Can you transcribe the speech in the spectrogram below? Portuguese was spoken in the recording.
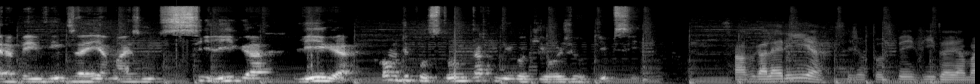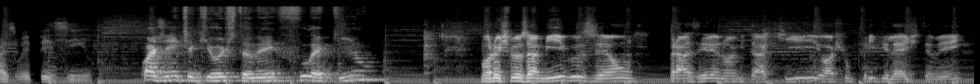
Galera, bem-vindos aí a mais um Se Liga, Liga. Como de costume, tá comigo aqui hoje o Gypsy. Salve galerinha, sejam todos bem-vindos aí a mais um EPzinho. Com a gente aqui hoje também, Fulequinho. Boa noite, meus amigos. É um prazer enorme estar aqui. Eu acho um privilégio também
